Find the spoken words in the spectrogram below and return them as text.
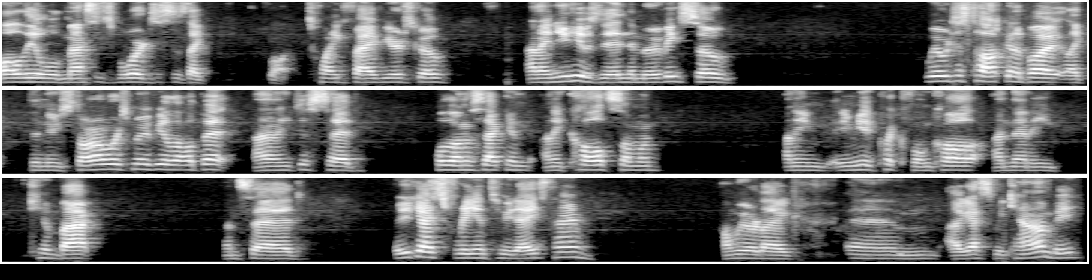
all the old message boards. This is like what 25 years ago, and I knew he was in the movie. So we were just talking about like the new Star Wars movie a little bit, and he just said, "Hold on a second. and he called someone, and he, he made a quick phone call, and then he came back and said, "Are you guys free in two days' time?" And we were like, um, "I guess we can be."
